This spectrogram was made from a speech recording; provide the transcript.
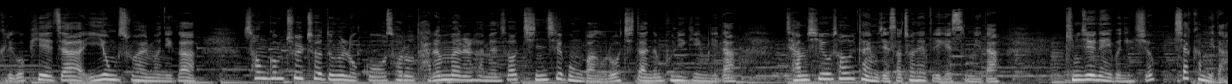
그리고 피해자 이용수 할머니가 성금 출처 등을 놓고 서로 다른 말을 하면서 진실 공방으로 치닫는 분위기입니다. 잠시 후 서울타임즈에서 전해드리겠습니다. 김지은의 이브닝쇼 시작합니다.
